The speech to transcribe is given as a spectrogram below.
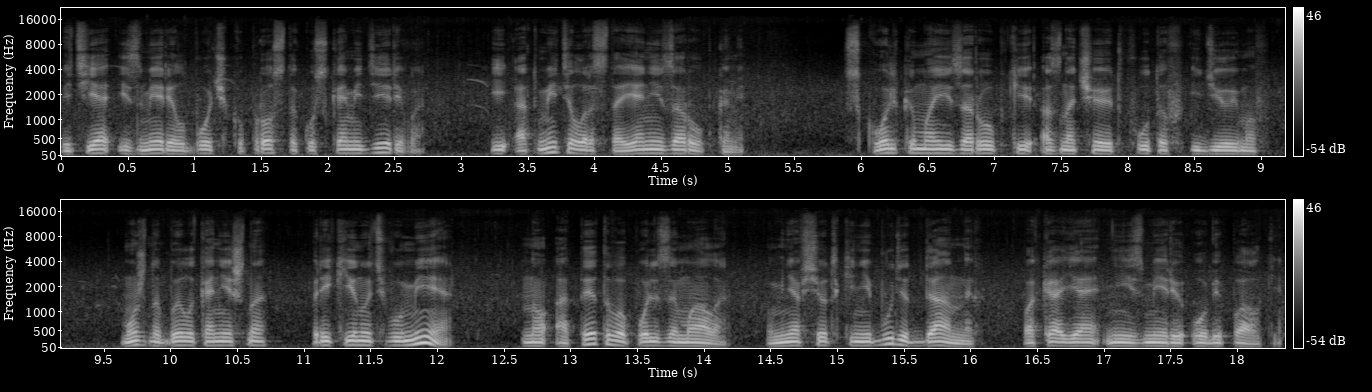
ведь я измерил бочку просто кусками дерева и отметил расстояние зарубками. Сколько мои зарубки означают футов и дюймов? Можно было, конечно, прикинуть в уме, но от этого пользы мало. У меня все-таки не будет данных, пока я не измерю обе палки.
